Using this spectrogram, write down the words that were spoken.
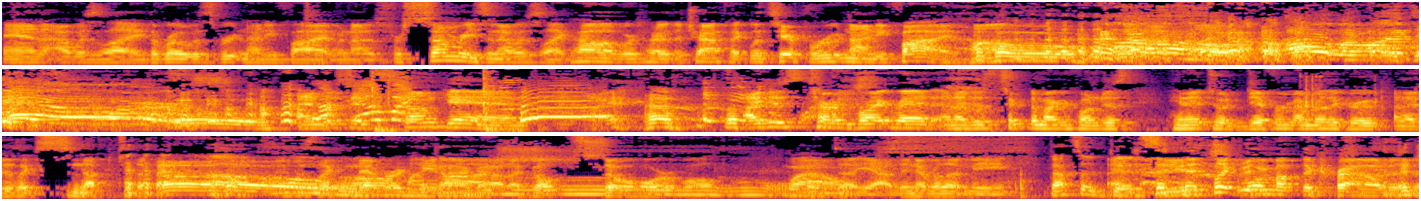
And I was like, the road was Route 95, and I was for some reason I was like, oh, we're tired of the traffic. Let's hear it for Route 95, huh? oh, oh my god! Oh, oh. and just it sunk in. I, I just turned bright red, and I just took the microphone, and just hit it to a different member of the group, and I just like snuck to the back. It just like never Oh my came back gosh. out. I felt so horrible. wow, But, uh, yeah, they never let me. that's a good. just, like warm up the crowd. and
